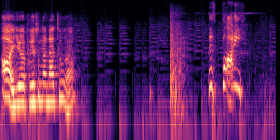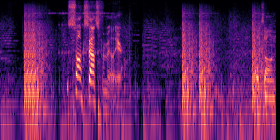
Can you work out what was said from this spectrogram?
oh, you're a prisoner now too, huh? This body! This song sounds familiar. What song?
